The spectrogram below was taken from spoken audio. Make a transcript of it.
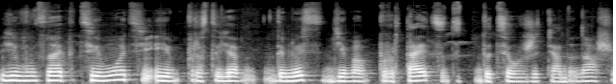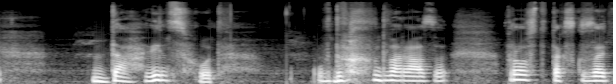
Йому, знаєте, ці емоції, і просто я дивлюсь, Діма повертається до, цього життя, до нашого. Да, він схуд в два, в два рази. Просто, так сказати,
